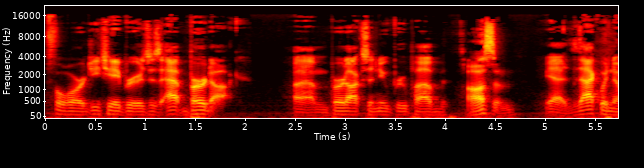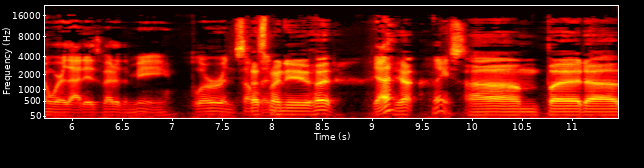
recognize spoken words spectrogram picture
for gta brews is at burdock um, burdock's a new brew pub Awesome. yeah, Zach would know where that is better than me. Bloor and something. That's my new hood. Yeah, Yeah. nice. Um, but uh,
